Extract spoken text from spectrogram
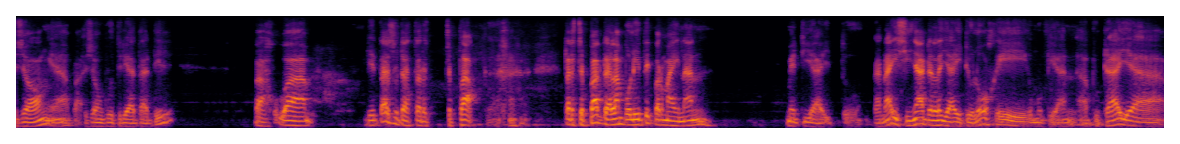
Zhong ya, Pak Zhong Putria tadi bahwa kita sudah terjebak terjebak dalam politik permainan media itu. Karena isinya adalah ya ideologi kemudian uh, budaya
